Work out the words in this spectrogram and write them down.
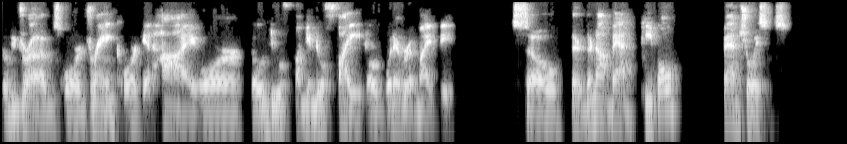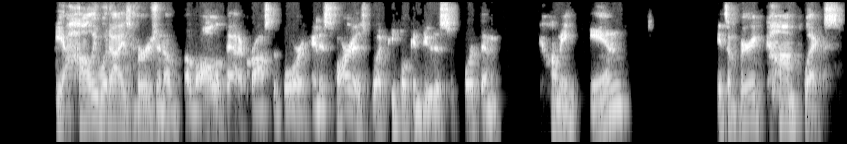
go do drugs or drink or get high or go do a, get into a fight or whatever it might be. So they're, they're not bad people, bad choices. Yeah, Hollywoodized version of, of all of that across the board. And as far as what people can do to support them coming in, it's a very complex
